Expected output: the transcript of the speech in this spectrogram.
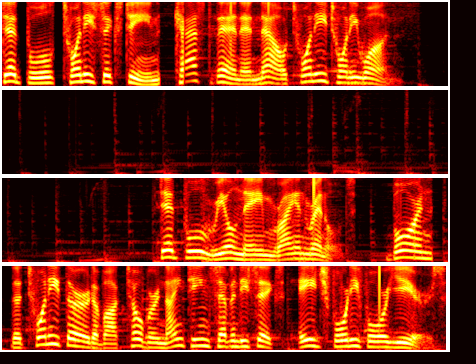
Deadpool 2016, cast then and now 2021. Deadpool real name Ryan Reynolds. Born, the 23rd of October 1976, age 44 years.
